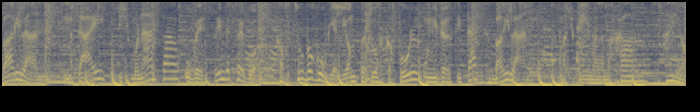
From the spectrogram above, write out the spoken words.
בר אילן. מתי? ב-18 וב-20 בפברואר. חפשו בגוגל יום פתוח כפול אוניברסיטת בר אילן. משפיעים על המחר, היום.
